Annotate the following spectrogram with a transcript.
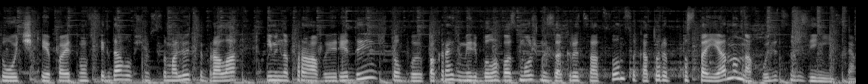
точки, поэтому всегда, в общем, в самолете брала именно правые ряды, чтобы, по крайней мере, была возможность закрыться от солнца, которое постоянно находится в зените.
